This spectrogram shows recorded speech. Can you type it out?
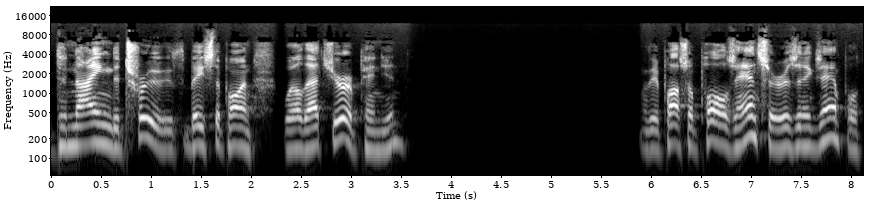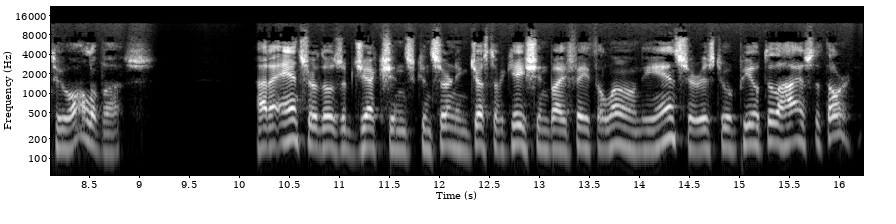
Denying the truth based upon, well, that's your opinion. Well, the Apostle Paul's answer is an example to all of us how to answer those objections concerning justification by faith alone. The answer is to appeal to the highest authority.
